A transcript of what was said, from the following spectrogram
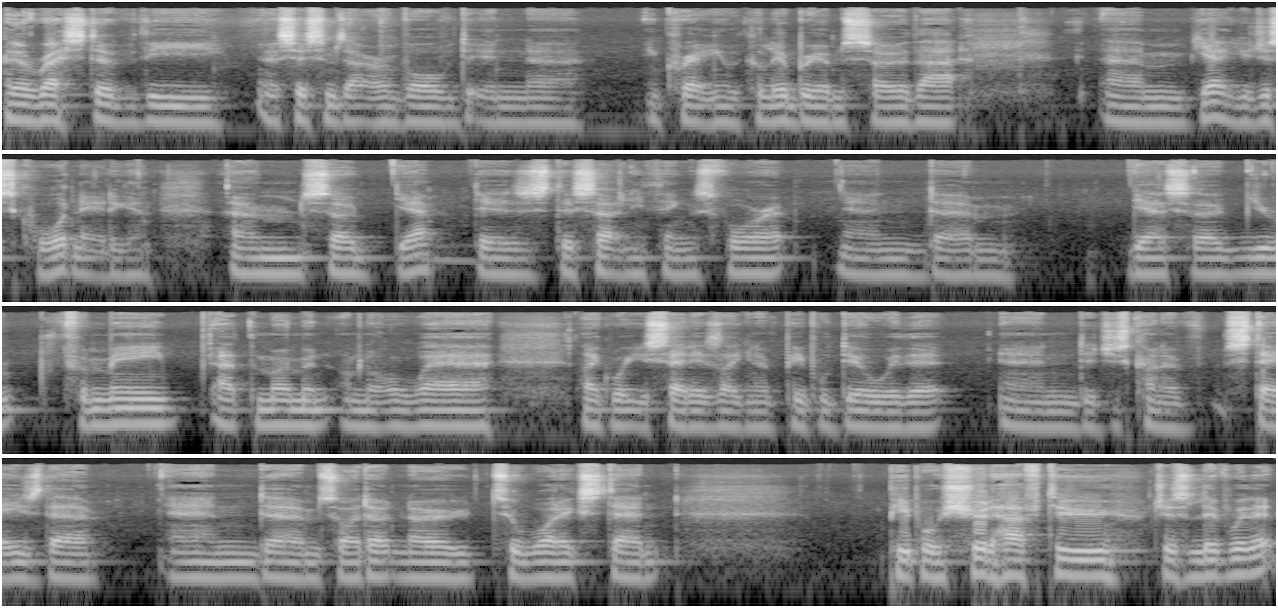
the rest of the uh, systems that are involved in uh, in creating equilibrium, so that um, yeah, you're just coordinated again. Um, so yeah, there's there's certainly things for it, and um, yeah. So you, for me, at the moment, I'm not aware. Like what you said is like you know people deal with it, and it just kind of stays there, and um, so I don't know to what extent people should have to just live with it,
